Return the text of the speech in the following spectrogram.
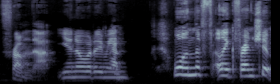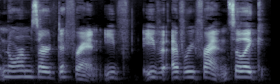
from that. You know what I mean? Yeah. Well, and the like friendship norms are different, even every friend. So like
